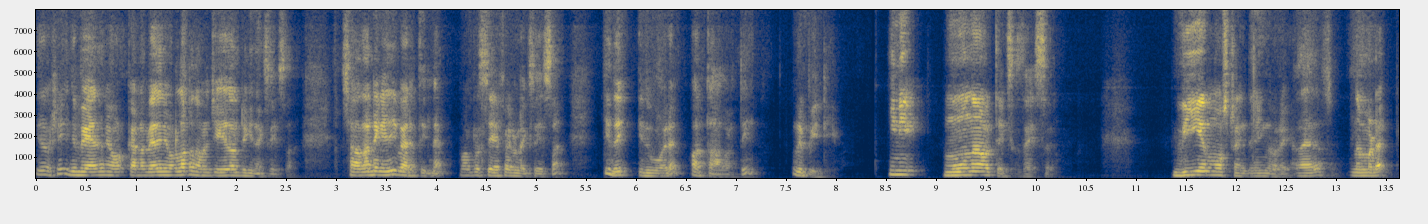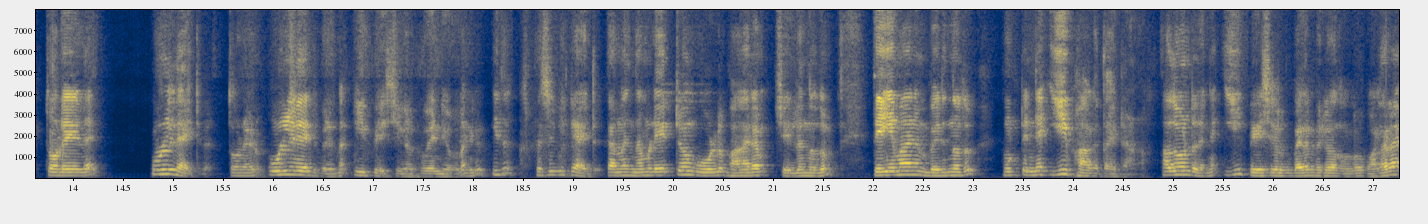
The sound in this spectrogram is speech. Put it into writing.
ഇത് പക്ഷേ ഇത് വേദന കാരണം വേദന ഉള്ളപ്പോൾ നമ്മൾ ചെയ്തുകൊണ്ടിരിക്കുന്ന എക്സസൈസാണ് സാധാരണഗതി വരത്തില്ല. വളരെ സേഫായിട്ടുള്ള എക്സസൈസ് ഇത് ഇതുപോലെ പത്താവർത്തി റിപ്പീറ്റ് ചെയ്യും ഇനി മൂന്നാമത്തെ exercise V M O strengthening എന്ന് പറയും. അതായത് നമ്മുടെ തുടയിലെ ഉള്ളിലായിട്ട് വരും തുടയുടെ ഉള്ളിലായിട്ട് വരുന്ന ഈ പേശികൾക്ക് വേണ്ടിയുള്ള ഇത് സ്പെസിഫിക് ആയിട്ട്. കാരണം നമ്മൾ ഏറ്റവും കൂടുതൽ ഭാരം ചെല്ലുന്നതും തേയ്മാനം വരുന്നതും മുട്ടിന്റെ ഈ ഭാഗത്തായിട്ടാണ്. അതുകൊണ്ട് തന്നെ ഈ പേശികൾക്ക് ബലം വരിക എന്നുള്ളത് വളരെ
